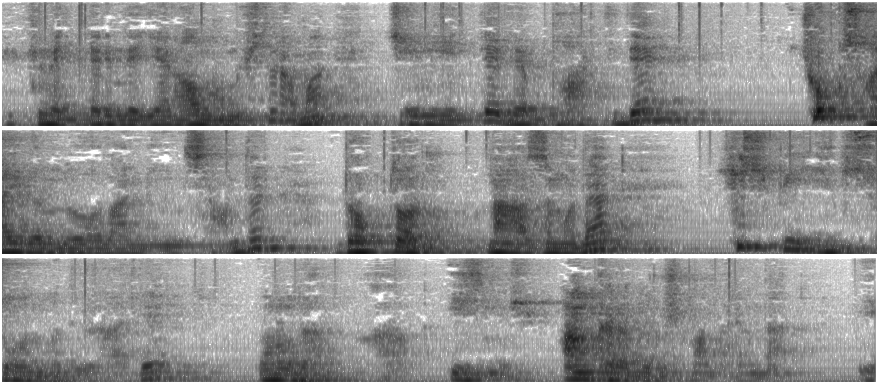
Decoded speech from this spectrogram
hükümetlerinde yer almamıştır ama cemiyette ve partide çok saygınlığı olan bir insandır. Doktor Nazım'ı da hiçbir ilgisi olmadığı halde onu da İzmir, Ankara duruşmalarında e,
